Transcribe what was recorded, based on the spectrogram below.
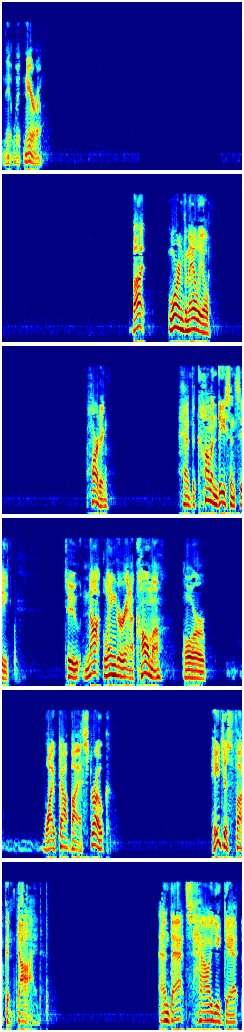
Nitwit Nero. But Warren Gamaliel Harding had the common decency to not linger in a coma or wiped out by a stroke. He just fucking died. And that's how you get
